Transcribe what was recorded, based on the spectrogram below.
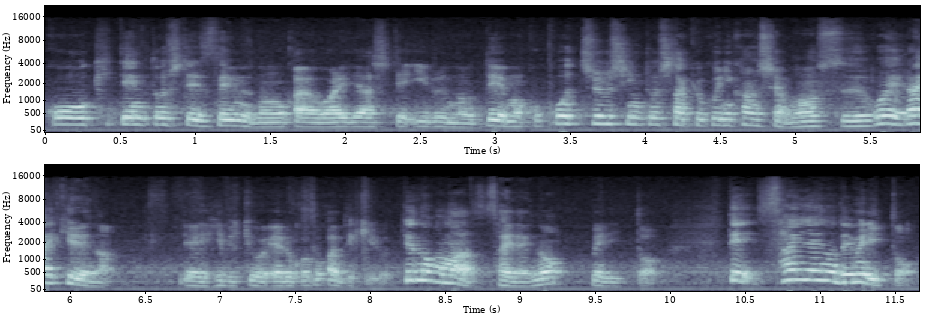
こを起点として全部の音階を割り出しているので、ここを中心とした曲に関しては、もうすごいえらいきれいな響きを得ることができるというのがまあ最大のメリット。で、最大のデメリット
